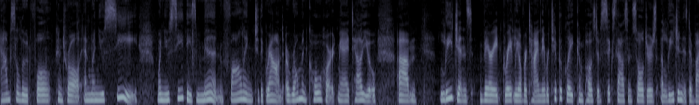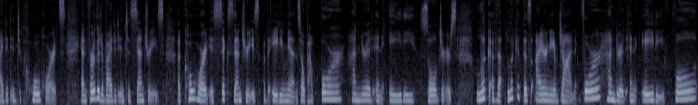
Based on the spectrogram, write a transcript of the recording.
absolute full control. And when you see when you see these men falling to the ground, a Roman cohort, may I tell you, um, Legions varied greatly over time. They were typically composed of 6,000 soldiers. A legion is divided into cohorts and further divided into centuries. A cohort is six centuries of 80 men, so about 480 soldiers. Look of look at this irony of John. 480 full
